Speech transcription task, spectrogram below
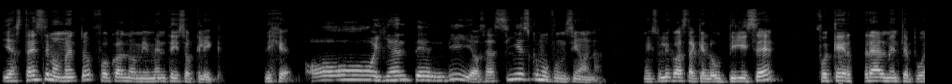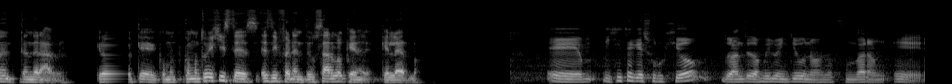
y hasta ese momento fue cuando mi mente hizo clic. Dije, oh, ya entendí, o sea, así es como funciona. Me explico, hasta que lo utilicé, fue que realmente pude entender AVE. Creo que, como, como tú dijiste, es, es diferente usarlo que, que leerlo. Eh, dijiste que surgió durante 2021, lo fundaron. Eh,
